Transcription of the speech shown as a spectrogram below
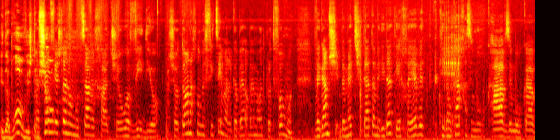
ידברו וישתמשו. בסוף יש לנו מוצר אחד, שהוא הווידאו, שאותו אנחנו מפיצים על גבי הרבה מאוד פלטפורמות. וגם ש... באמת שיטת המדידה תהיה חייבת, כי גם ככה זה מורכב, זה מורכב.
